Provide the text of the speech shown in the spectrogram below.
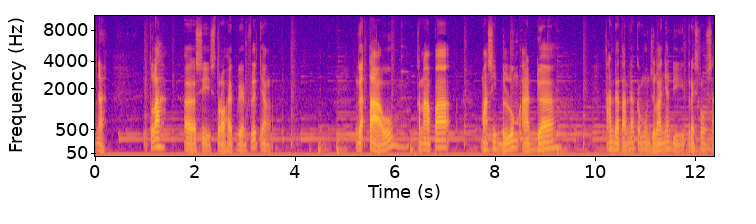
nah itulah uh, si Straw Hat Grandfleet yang nggak tahu kenapa masih belum ada tanda-tanda kemunculannya di Dressrosa.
